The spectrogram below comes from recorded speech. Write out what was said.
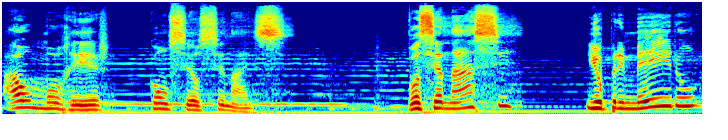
ao morrer com seus sinais. Você nasce e o primeiro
